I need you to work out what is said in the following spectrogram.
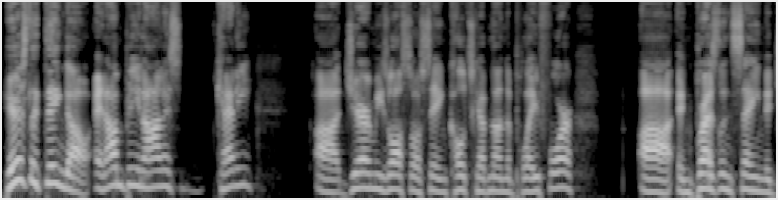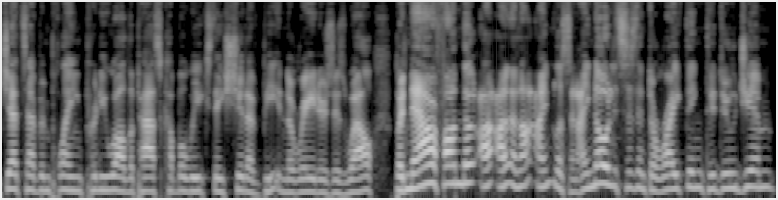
Here's the thing, though, and I'm being honest, Kenny. Uh, Jeremy's also saying Colts have nothing to play for, uh, and Breslin's saying the Jets have been playing pretty well the past couple weeks. They should have beaten the Raiders as well. But now, if I'm the, I, I, I, I- listen, I know this isn't the right thing to do, Jim,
